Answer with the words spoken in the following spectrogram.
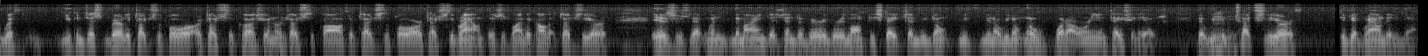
with you can just barely touch the floor or touch the cushion or Mhm. touch the cloth or touch the floor or touch the ground. This is why they call it touch the earth. Is is that when the mind gets into very very lofty states and we don't we you know we don't know what our orientation is, that we can Mhm. touch the earth to get grounded again.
